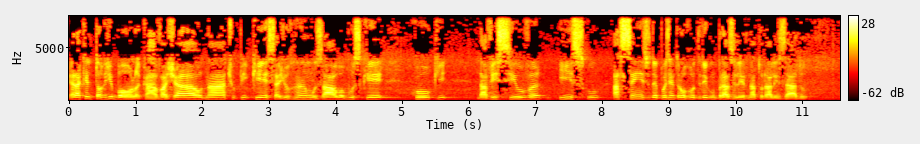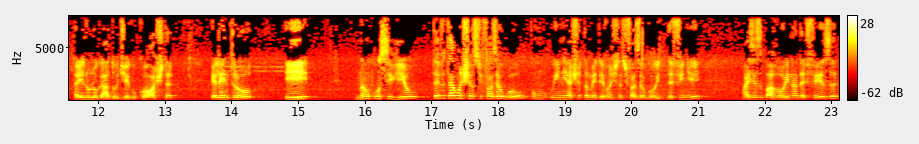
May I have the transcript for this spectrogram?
era aquele toque de bola, Carvajal, Nacho, Piquet, Sérgio Ramos, Alba, Busquet, Coque, Davi Silva, Isco, Asensio, depois entrou o Rodrigo, um brasileiro naturalizado aí no lugar do Diego Costa. Ele entrou e não conseguiu, teve até uma chance de fazer o gol, como o Iniesta também teve uma chance de fazer o gol e definir, mas esbarrou aí na defesa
